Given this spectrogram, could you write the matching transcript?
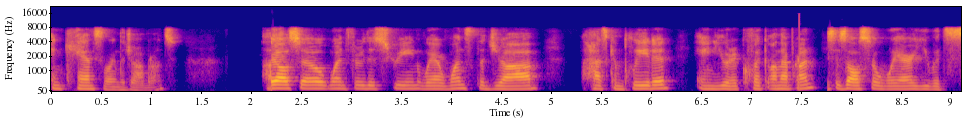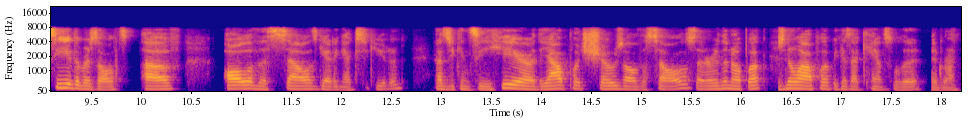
and canceling the job runs. I also went through the screen where once the job has completed and you were to click on that run, this is also where you would see the results of all of the cells getting executed. As you can see here, the output shows all the cells that are in the notebook. There's no output because I canceled it mid-run.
